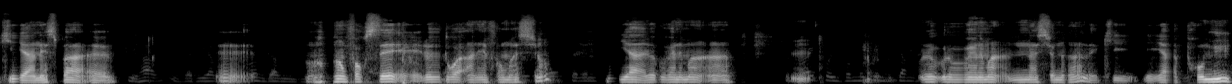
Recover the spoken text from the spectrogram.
qui a, n'est-ce pas, renforcé le droit à l'information. Il y a le gouvernement le gouvernement national qui a promu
